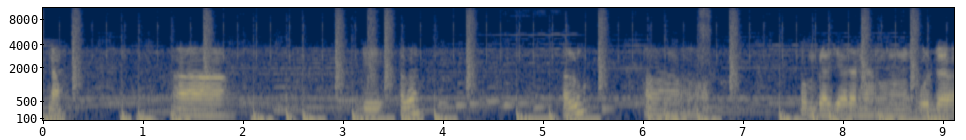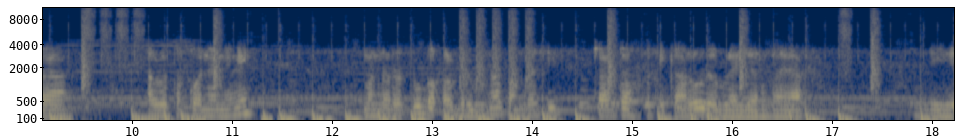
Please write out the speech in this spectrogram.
Nah uh, di apa? Lalu uh, pembelajaran yang udah lalu tekunin ini menurut lu bakal berguna apa enggak sih? Contoh ketika lu udah belajar kayak di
